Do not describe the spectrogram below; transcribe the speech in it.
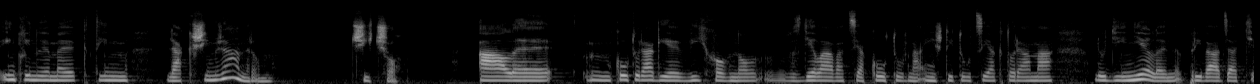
inklinujeme k tým ľahším žánrom. Či čo. Ale kultúrák je výchovno vzdelávacia kultúrna inštitúcia, ktorá má ľudí nielen privádzať e,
